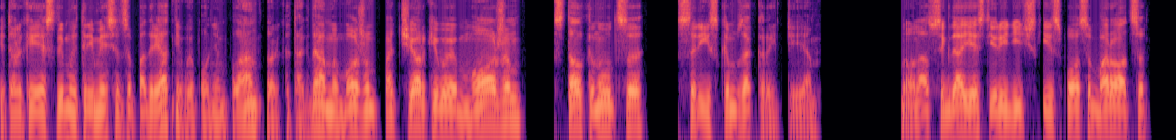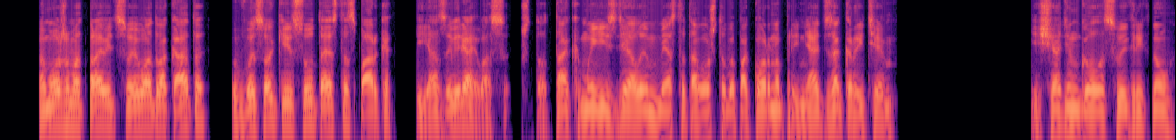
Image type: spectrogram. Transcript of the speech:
И только если мы три месяца подряд не выполним план, только тогда мы можем, подчеркиваю, можем столкнуться с риском закрытия но у нас всегда есть юридический способ бороться. Мы можем отправить своего адвоката в высокий суд Эстас Парка, и я заверяю вас, что так мы и сделаем вместо того, чтобы покорно принять закрытие». Еще один голос выкрикнул.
